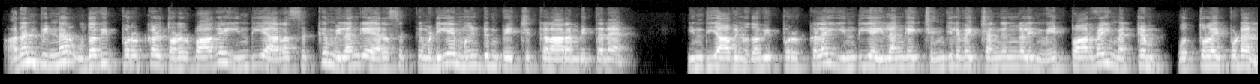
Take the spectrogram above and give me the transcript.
அதன் பின்னர் உதவிப் பொருட்கள் தொடர்பாக இந்திய அரசுக்கும் இலங்கை அரசுக்கும் இடையே மீண்டும் பேச்சுக்கள் ஆரம்பித்தன. இந்தியாவின் உதவிப் பொருட்களை இந்திய இலங்கை செஞ்சிலுவை சங்கங்களின் மேற்பார்வை மற்றும் ஒத்துழைப்புடன்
